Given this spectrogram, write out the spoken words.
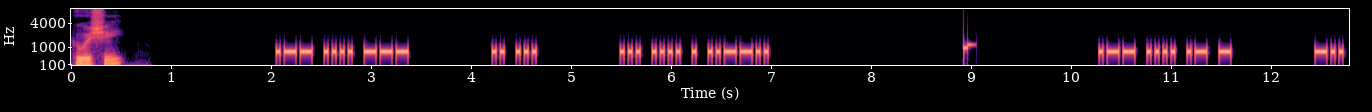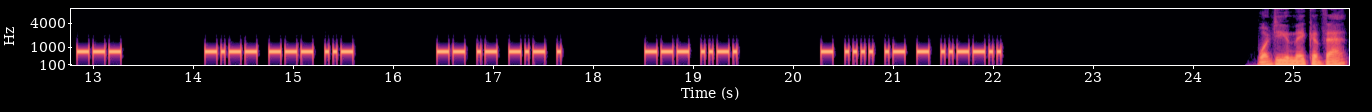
Who is she? Do you make of that?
